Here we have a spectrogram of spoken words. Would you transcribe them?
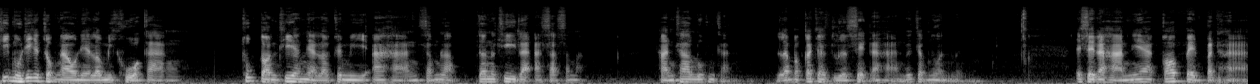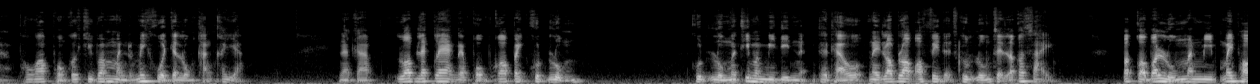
ที่มูลที่กระจกเงาเนี่ยเรามีครัวกลาง ทุกตอนเที่ยงเนี่ยเราจะมีอาหารสำหรับเจ้าหน้าที่และอาสาสมัครทานข้าวร่วมกัน แล้วมันก็จะเหลือเศษอาหารไว้จำนวนหนึ่งไอเศษอาหารเนี่ยก็เป็นปัญหา เพราะว่าผมก็คิดว่ามันไม่ควรจะลงถังขยะนะครับ รอบแรกๆเนี่ยผมก็ไปขุดหลุม ขุดหลุมมาที่มันมีดินแถวๆในรอบๆออฟฟิศขุดหลุมเสร็จแล้วก็ใส่ ปรากฏว่าหลุมมันมีไม่พอ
